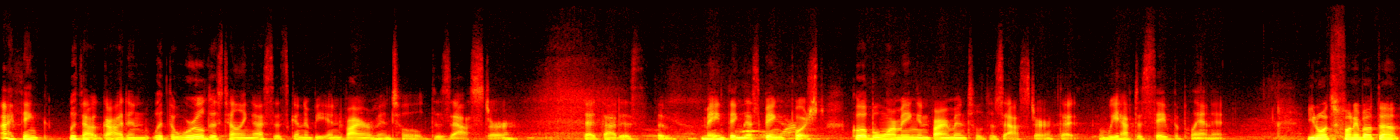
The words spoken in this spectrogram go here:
I think without God and what the world is telling us, it's going to be environmental disaster. That that is the main thing that's being pushed: global warming, environmental disaster. That we have to save the planet. You know what's funny about that?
